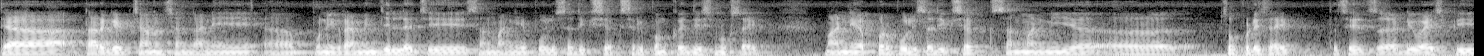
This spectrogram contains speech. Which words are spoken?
त्या टार्गेटच्या अनुषंगाने पुणे ग्रामीण जिल्ह्याचे सन्माननीय पोलीस अधीक्षक श्री पंकज देशमुख साहेब माननीय अप्पर पोलीस अधीक्षक सन्माननीय चोपडे साहेब तसेच D Y S P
